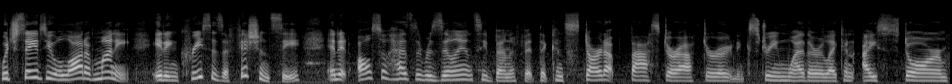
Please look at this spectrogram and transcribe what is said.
which saves you a lot of money. It increases efficiency, and it also has the resiliency benefit that can start up faster after an extreme weather like an ice storm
